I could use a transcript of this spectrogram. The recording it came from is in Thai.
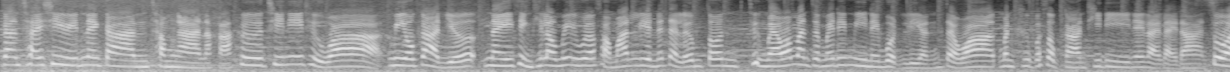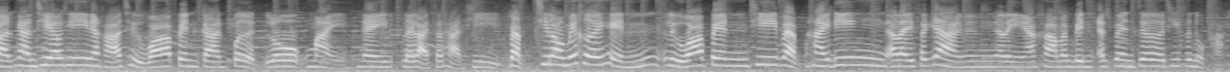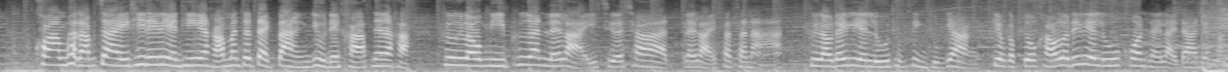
การใช้ชีวิตในการทำงานนะคะ คือที่นี่ถือว่ามีโอกาสเยอะในสิ่งที่เราไม่รู้เราสามารถเรียนได้แต่เริ่มต้น ถึงแม้ว่ามันจะไม่ได้มีในบทเรียน แต่ว่ามันคือประสบการณ์ที่ดีในหลาย ๆ ด้าน ส่วนการเที่ยวที่นี่นะคะ ถือว่าเป็นการเปิดโลกใหม่ในหลาย ๆ สถานที่ แบบที่เราไม่เคยเห็นหรือว่าเป็นที่แบบ hiding อะไรสักอย่างหนึ่งอะไรอย่างเงี้ยค่ะมันเป็น adventure ที่สนุกค่ะ ความประทับใจที่ได้เรียนที่นี่นะคะ มันจะแตกต่างอยู่ในคลาสเนี่ยแหละค่ะ คือเรามีเพื่อนหลาย ๆ เชื้อชาติ หลาย ๆ ศาสนา คือเราได้เรียนรู้ทุกสิ่งทุกอย่าง เกี่ยวกับตัวเขาเราได้เรียนรู้คนหลาย ๆ ด้านด้วยค่ะ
